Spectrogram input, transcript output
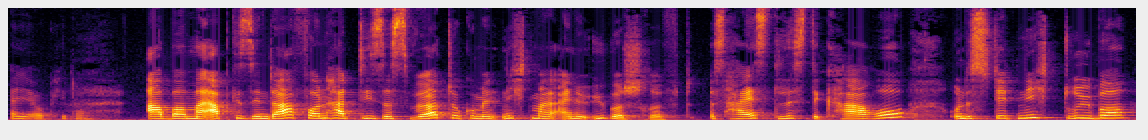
Ah ja, okay, dann. Aber mal abgesehen davon hat dieses Word-Dokument nicht mal eine Überschrift. Es heißt Liste Caro und es steht nicht drüber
